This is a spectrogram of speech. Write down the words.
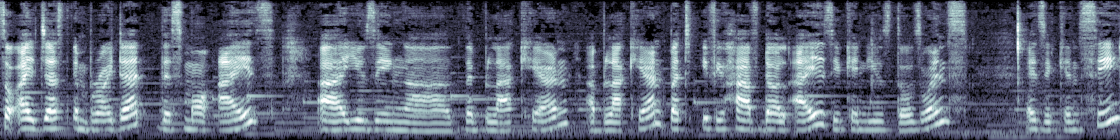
so I just embroidered the small eyes uh, using uh, the black yarn a black yarn. But if you have doll eyes you can use those ones as you can see.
